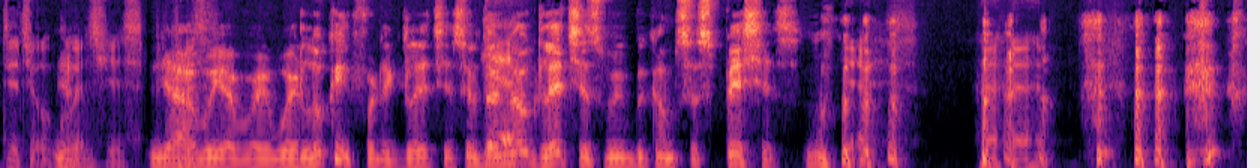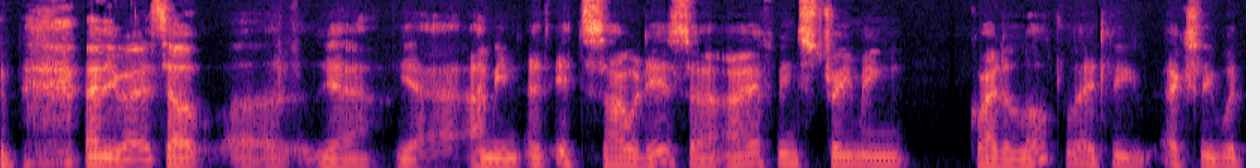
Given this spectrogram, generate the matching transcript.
digital Yeah. glitches. Yeah, we are we're, we're looking for the glitches. If there Yeah. are no glitches, we become suspicious. yes. anyway, so uh, yeah, yeah. I mean, it, it's how it is. Uh, I have been streaming quite a lot lately, actually, with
